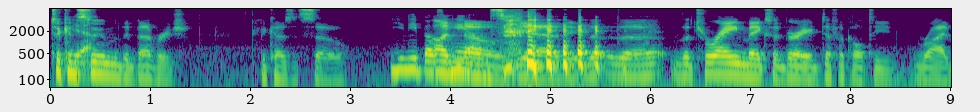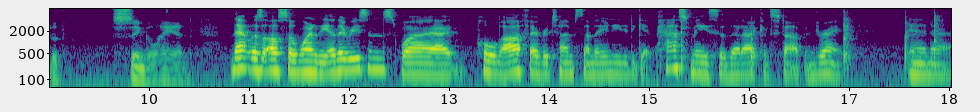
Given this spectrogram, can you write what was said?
to consume the beverage because it's so You need both unknown. hands. yeah, the, the, the the terrain makes it very difficult to ride with single hand. that was also one of the other reasons why I pulled off every time somebody needed to get past me so that I could stop and drink. And uh,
